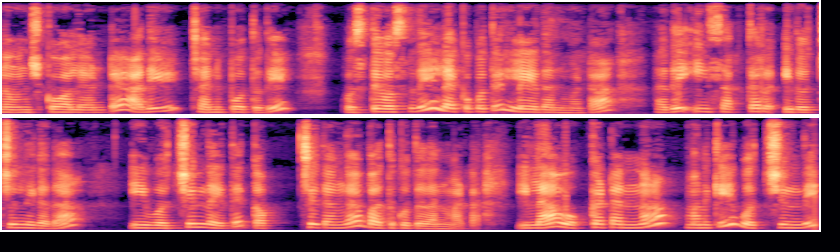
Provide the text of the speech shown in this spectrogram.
మనం ఉంచుకోవాలి అంటే అది చనిపోతుంది వస్తే వస్తుంది లేకపోతే లేదనమాట. అదే ఈ సక్కర్ ఇది వచ్చింది కదా ఈ వచ్చింది అయితే ఖచ్చితంగా బతుకుతుంది అనమాట ఇలా ఒక్కటన్నా మనకి వచ్చింది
